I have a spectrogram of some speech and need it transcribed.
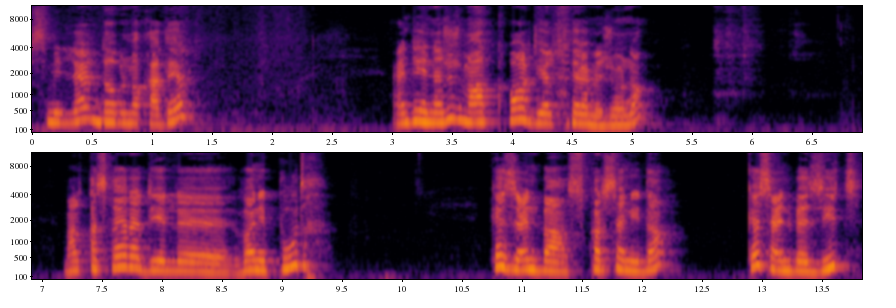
بسم الله نبداو بالمقادير عندي هنا جوج معالق كبار ديال الخميره معجونه معلقه صغيره ديال فاني بودغ كاس عنبه سكر سنيده كاس عنبه زيت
